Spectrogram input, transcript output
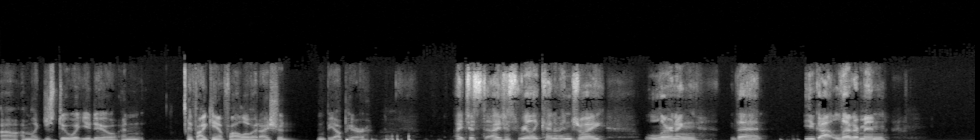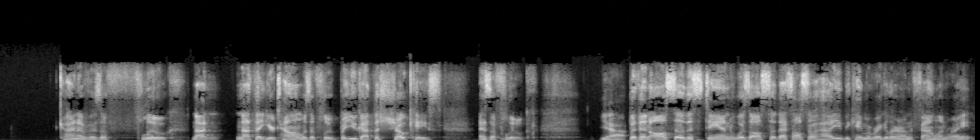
Uh, I'm like just do what you do, and if I can't follow it, I shouldn't be up here. I just I just really kind of enjoy learning that you got Letterman kind of as a fluke. Not not that your talent was a fluke, but you got the showcase as a fluke. Yeah. But then also the stand was also that's also how you became a regular on Fallon, right?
